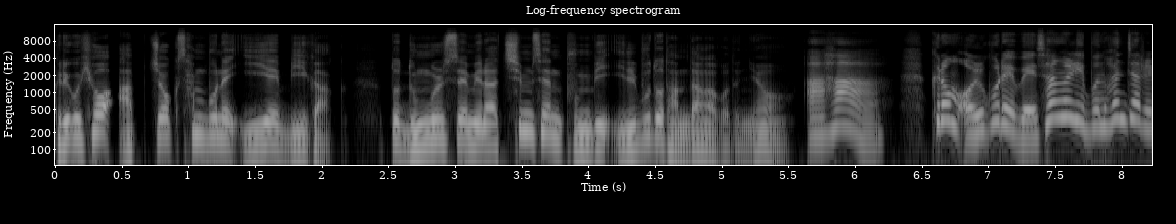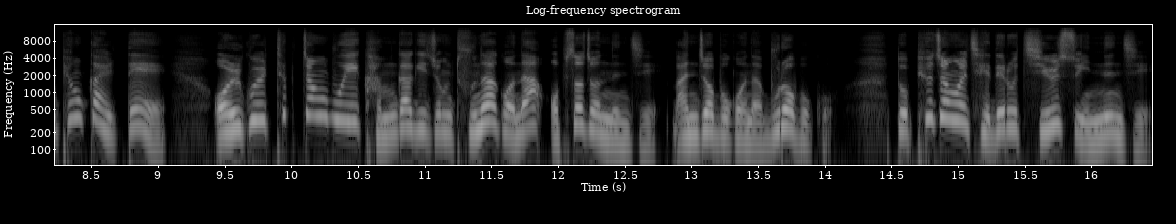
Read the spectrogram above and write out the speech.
그리고 혀 앞쪽 3분의 2의 미각, 또 눈물샘이나 침샘 분비 일부도 담당하거든요. 아하. 그럼 얼굴에 외상을 입은 환자를 평가할 때 얼굴 특정 부위 감각이 좀 둔하거나 없어졌는지 만져보거나 물어보고 또 표정을 제대로 지을 수 있는지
